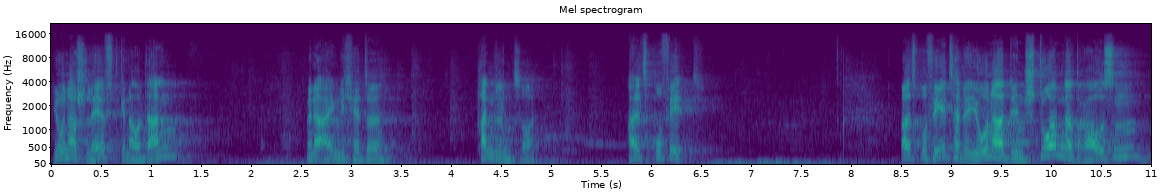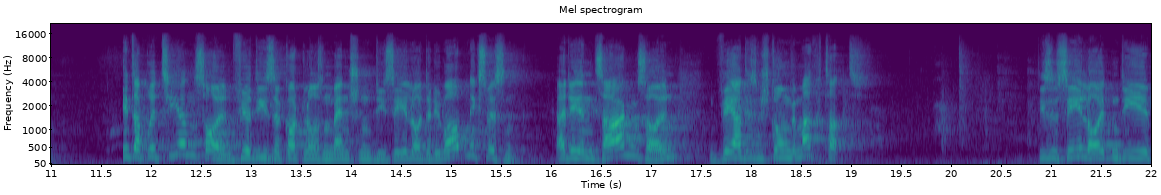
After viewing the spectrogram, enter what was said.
Jona schläft genau dann, wenn er eigentlich hätte handeln sollen als Prophet. Als Prophet hätte Jona den Sturm da draußen interpretieren sollen für diese gottlosen Menschen, die Seeleute, die überhaupt nichts wissen. Er hätte ihnen sagen sollen, wer diesen Sturm gemacht hat. Diese Seeleuten, die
